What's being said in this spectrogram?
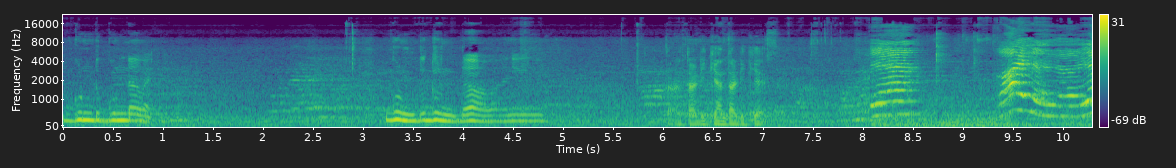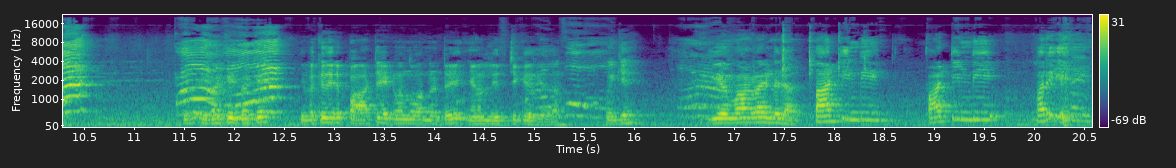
ഗുണ്ട് ഗുണ്ടാവാൻ. ഗുണ്ട് ഗുണ്ടാവാന് ത- തടിക്കാൻ തടിക്കാൻ. ഇവക്ക് ഇവക്ക് ഇവക്ക് ഇതിൽ പാട്ട് കേൾക്കണം എന്ന് പറഞ്ഞിട്ട് ഞങ്ങൾ ലിഫ്റ്റ് കയറിയതാ. ഓക്കെ. ഉണ്ടല്ല പാട്ടിണ്ട് പാട്ടിണ്ട് പറയേ.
